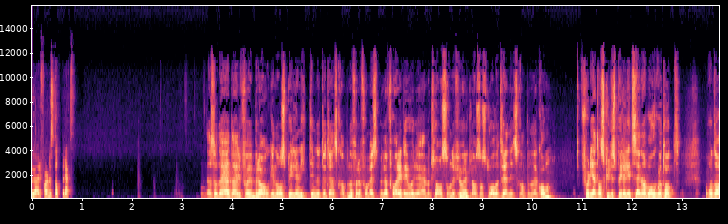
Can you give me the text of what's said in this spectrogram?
uerfarne stoppere? Altså det er derfor Brage nå spiller 90 minutter i treningskampene for å få mest mulig erfaring. Det gjorde jeg med Claesson i fjor. Claesson sto alle treningskampene det kom, fordi at han skulle spille litt senere enn valget var tatt. Og Da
